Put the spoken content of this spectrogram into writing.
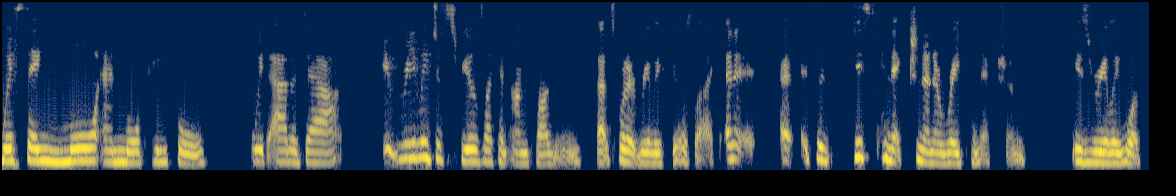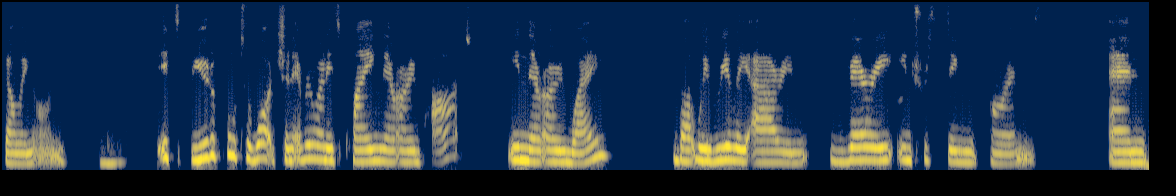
we're seeing more and more people without a doubt. It really just feels like an unplugging. That's what it really feels like. And it, it's a disconnection and a reconnection is really what's going on. Mm-hmm. It's beautiful to watch, and everyone is playing their own part in their own way. But we really are in very interesting times. And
